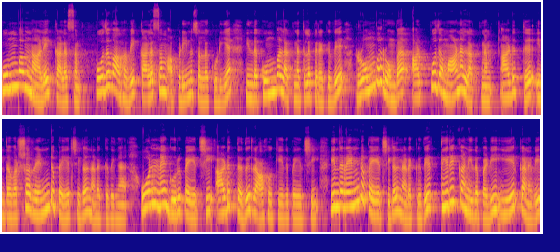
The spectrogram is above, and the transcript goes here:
கும்பம்னாலே கலசம். பொதுவாகவே கலசம் அப்படின்னு சொல்லக்கூடிய இந்த கும்ப லக்னத்தில் பிறக்குது. ரொம்ப ரொம்ப அற்புதமான லக்னம். அடுத்து இந்த வருஷம் ரெண்டு பயிற்சிகள் நடக்குதுங்க. ஒன்று குரு பயிற்சி அடுத்தது ராகு கேது பயிற்சி. இந்த ரெண்டு பயிற்சிகள் நடக்குது. திரிக்கணிதப்படி ஏற்கனவே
